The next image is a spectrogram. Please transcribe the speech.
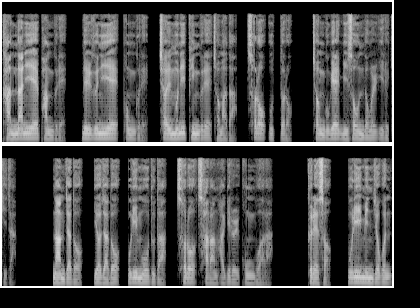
갓난이의 방그레, 늙은이의 봉그레, 젊은이 빙그레 저마다 서로 웃도록 전국의 미소운동을 일으키자. 남자도 여자도 우리 모두 다 서로 사랑하기를 공부하라. 그래서 우리 민족은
